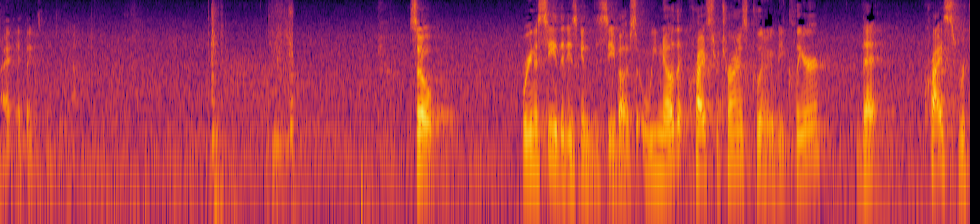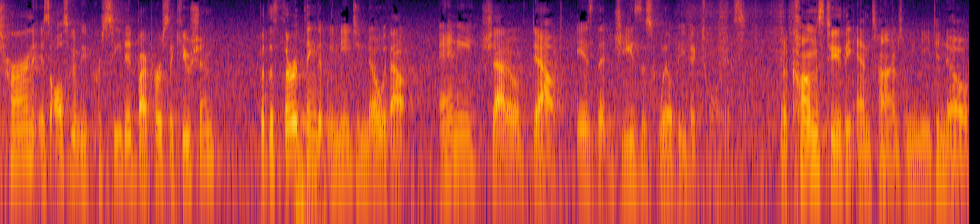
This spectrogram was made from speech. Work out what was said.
I, I think it's printing now. So, we're going to see that he's going to deceive others. So we know that Christ's return is going to be clear, that Christ's return is also going to be preceded by persecution. But the third thing that we need to know without any shadow of doubt is that Jesus will be victorious. When it comes to the end times, we need to know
